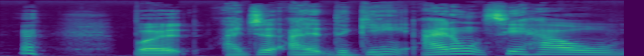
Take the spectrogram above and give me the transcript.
but I just I the game I don't see how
